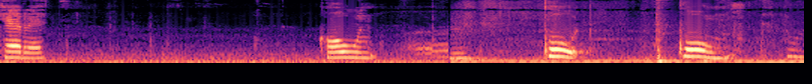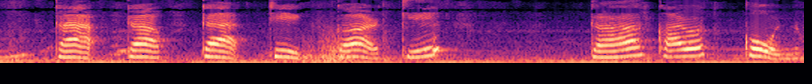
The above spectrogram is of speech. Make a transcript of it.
carrot cone coat comb cat cow cat cake car cake can carrot cone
